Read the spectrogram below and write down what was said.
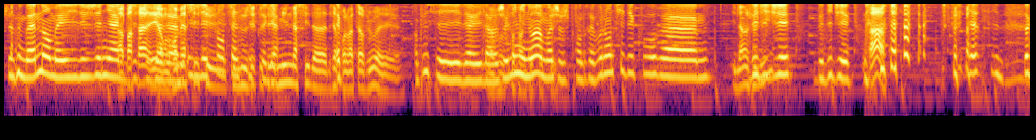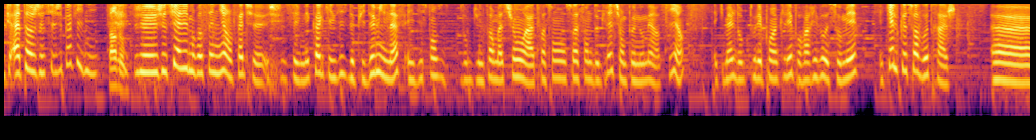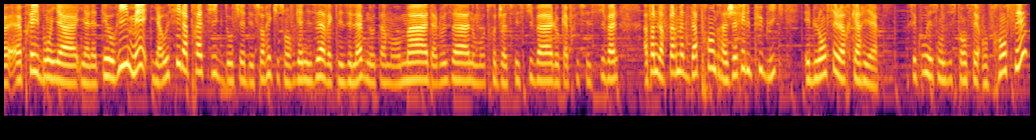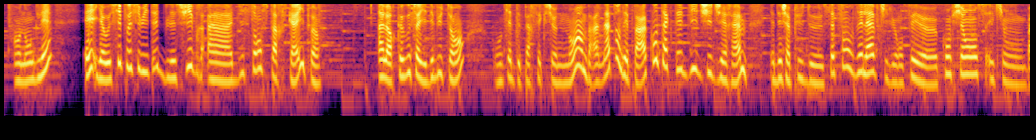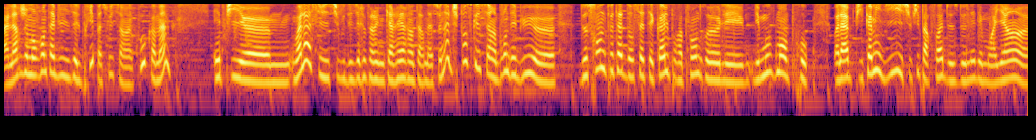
je dis, bah non, mais il est génial. à part ça, et on remercie il si, est si vous fantastique nous écoutez. Mille merci de- déjà pour l'interview. Et... En plus, il a, il a un joli minois. Moi, je, je prendrais volontiers des cours euh, Il a un de joli. DJ. De DJ. Ah, Yacine. Donc attends, je suis, j'ai pas fini. pardon. Je, je suis allée me renseigner. En fait, je- je- c'est une école qui existe depuis 2009 et dispense donc d'une formation à 360 degrés, si on peut nommer ainsi, hein, et qui mêle donc tous les points clés pour arriver au sommet, et quel que soit votre âge. Euh, après, bon, il y a, y a la théorie, mais il y a aussi la pratique. Donc, il y a des soirées qui sont organisées avec les élèves, notamment au MAD, à Lausanne, au Montreux Jazz Festival, au Caprice Festival, afin de leur permettre d'apprendre à gérer le public et de lancer leur carrière. Ces cours, ils sont dispensés en français, en anglais, et il y a aussi possibilité de les suivre à distance par Skype. Alors que vous soyez débutant en quête de perfectionnement, bah, n'attendez pas, contactez DJ Jerem. Il y a déjà plus de 700 élèves qui lui ont fait euh, confiance et qui ont bah, largement rentabilisé le prix, parce que oui, c'est un coût quand même. Et puis euh, voilà, si, vous désirez faire une carrière internationale, je pense que c'est un bon début euh, de se rendre peut-être dans cette école pour apprendre les, les mouvements pro. Voilà, puis comme il dit, il suffit parfois de se donner les moyens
